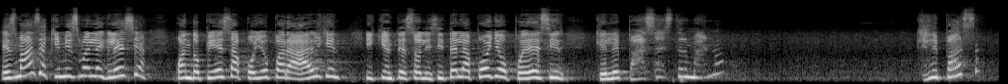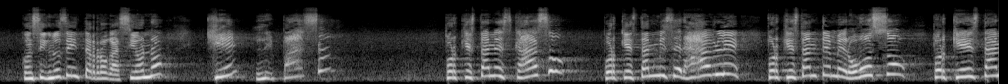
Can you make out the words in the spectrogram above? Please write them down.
Es más, aquí mismo en la iglesia, cuando pides apoyo para alguien y quien te solicita el apoyo puede decir, ¿qué le pasa a este hermano? ¿Qué le pasa? Con signos de interrogación, ¿no? ¿Qué le pasa? ¿Por qué es tan escaso? ¿Por qué es tan miserable? ¿Por qué es tan temeroso? ¿Por qué es tan,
